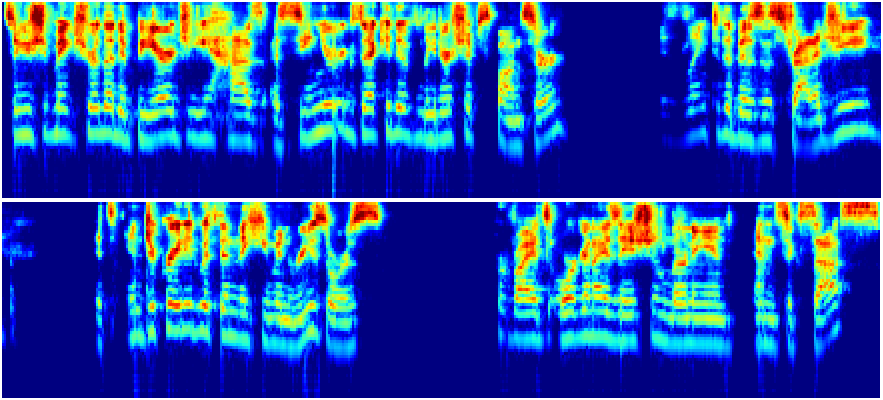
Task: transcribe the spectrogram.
So, you should make sure that a BRG has a senior executive leadership sponsor, is linked to the business strategy, it's integrated within the human resource, provides organization learning and, success,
